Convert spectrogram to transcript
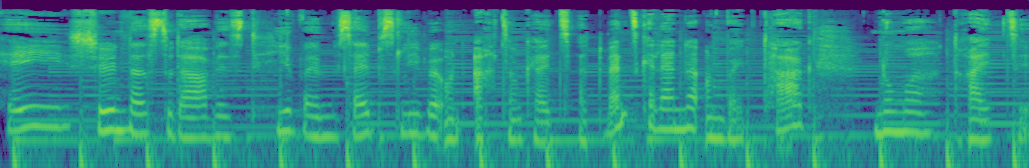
Hey, schön, dass du da bist, hier beim Selbstliebe und Achtsamkeits Adventskalender und bei Tag Nummer 13.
